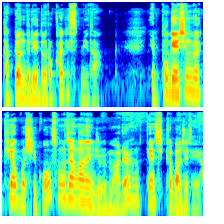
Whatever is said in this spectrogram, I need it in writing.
답변 드리도록 하겠습니다. 예쁘게 식물 키워보시고 성장하는 율마를 함께 지켜봐 주세요.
